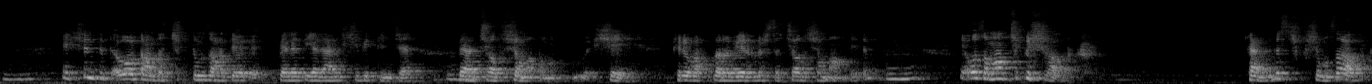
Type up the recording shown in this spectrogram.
Hı hı. E şimdi de oradan da çıktım zaten belediyeler işi bitince. Ben çalışamadım şey privatlara verilirse çalışamam dedim. E, o zaman çıkış aldık. Kendimiz çıkışımızı aldık.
